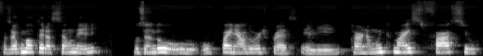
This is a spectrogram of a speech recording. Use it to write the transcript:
fazer alguma alteração nele usando o, o painel do WordPress. Ele torna muito mais fácil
